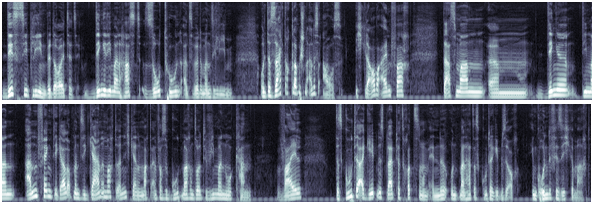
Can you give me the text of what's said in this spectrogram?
Disziplin bedeutet, Dinge, die man hasst, so tun, als würde man sie lieben. Und das sagt auch, glaube ich, schon alles aus. Ich glaube einfach, dass man ähm, Dinge, die man anfängt, egal ob man sie gerne macht oder nicht gerne macht, einfach so gut machen sollte, wie man nur kann. Weil das gute Ergebnis bleibt ja trotzdem am Ende und man hat das gute Ergebnis ja auch im Grunde für sich gemacht.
